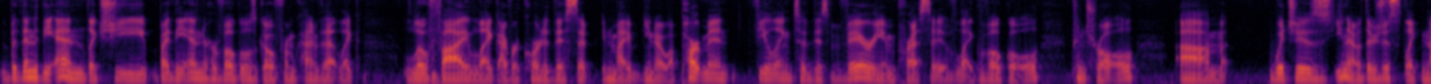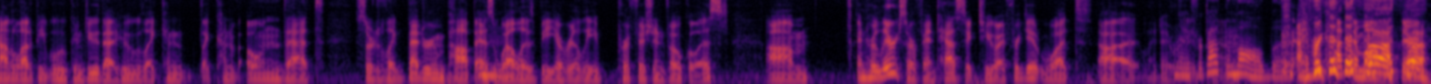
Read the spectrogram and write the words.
but then at the end, like she by the end, her vocals go from kind of that like lo-fi like I've recorded this at, in my you know apartment feeling to this very impressive like vocal control um, which is you know there's just like not a lot of people who can do that who like can like kind of own that sort of like bedroom pop as Mhm. well as be a really proficient vocalist um, and her lyrics are fantastic too i forget what uh, I, I forgot them all, but I forgot them all. But they're,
